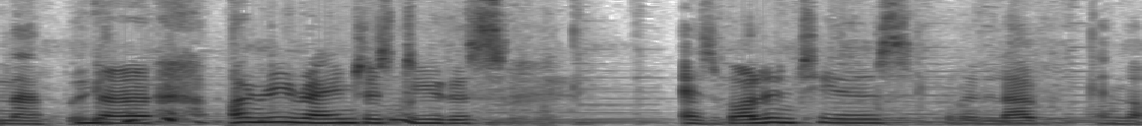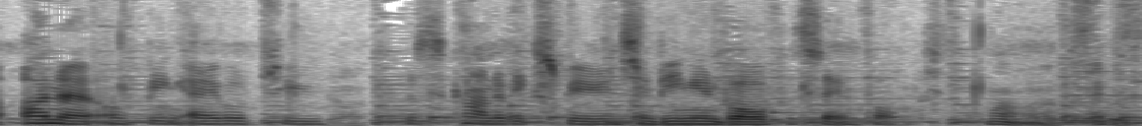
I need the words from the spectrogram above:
Nothing. No honorary rangers do this as volunteers for the love and the honor of being able to this kind of experience and being involved with SANParks. Well, that's, that's,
